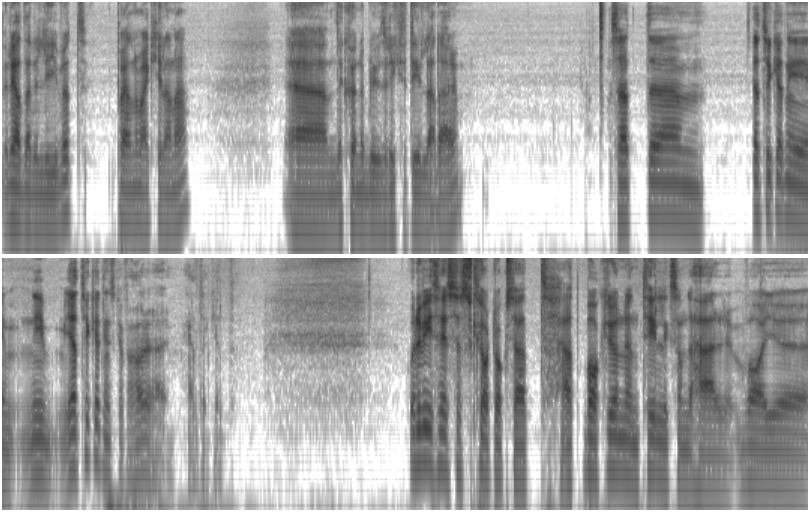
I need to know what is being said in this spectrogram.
räddade livet på en av de här killarna. Eh, det kunde blivit riktigt illa där. Så att ehm, jag, tycker att ni, ni, jag tycker att ni ska få höra det här helt enkelt. Och det visar sig såklart också att, att bakgrunden till liksom det här var ju,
